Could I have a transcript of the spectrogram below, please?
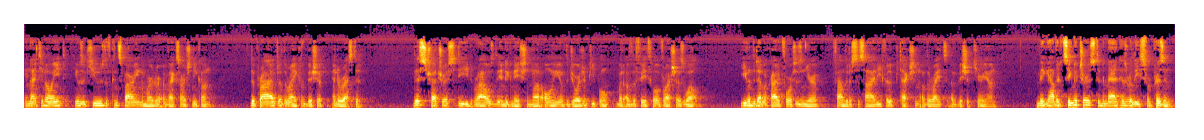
In 1908, he was accused of conspiring the murder of Exarch Nikon, deprived of the rank of bishop, and arrested. This treacherous deed roused the indignation not only of the Georgian people, but of the faithful of Russia as well. Even the democratic forces in Europe founded a society for the protection of the rights of Bishop Kirion. They gathered signatures to demand his release from prison.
